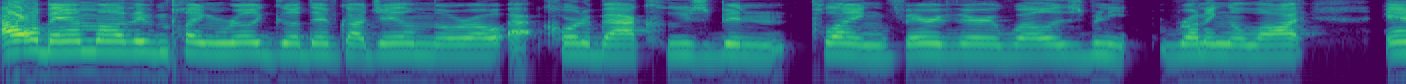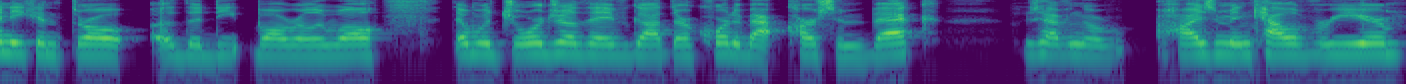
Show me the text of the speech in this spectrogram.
Alabama, they've been playing really good. They've got Jalen Milroe at quarterback, who's been playing very, very well. He's been running a lot, and he can throw uh, the deep ball really well. Then with Georgia, they've got their quarterback Carson Beck, who's having a Heisman caliber year.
